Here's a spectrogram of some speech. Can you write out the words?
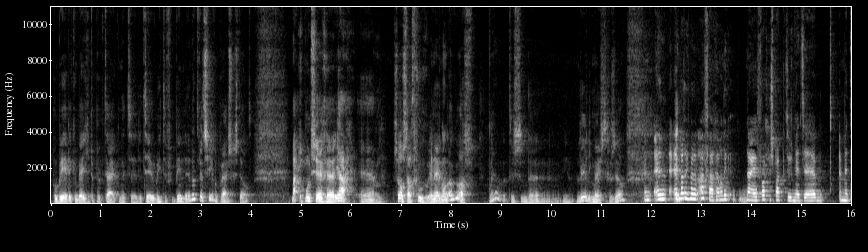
probeerde ik een beetje de praktijk met de theorie te verbinden. En dat werd zeer op prijs gesteld. Maar ik moet zeggen, ja, ehm, zoals dat vroeger in Nederland ook was. Ja, dat is een, een leerlingmeestergezel. En, en, en wat ik me dan afvraag, hè, want ik, nou ja, vorig jaar sprak ik dus met, eh, met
